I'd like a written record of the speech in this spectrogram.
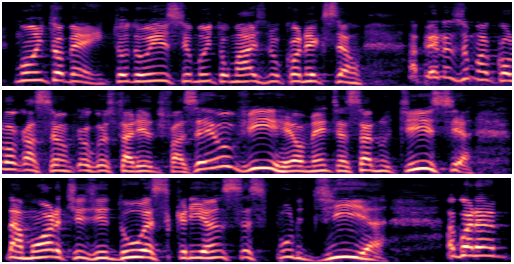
Muito bem, tudo isso e muito mais no Conexão. Apenas uma colocação que eu gostaria de fazer. Eu vi realmente essa notícia da morte de duas crianças por dia. Agora,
